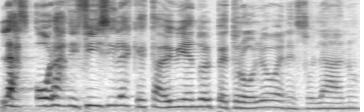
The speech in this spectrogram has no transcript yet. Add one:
las horas difíciles que está viviendo el petróleo venezolano.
